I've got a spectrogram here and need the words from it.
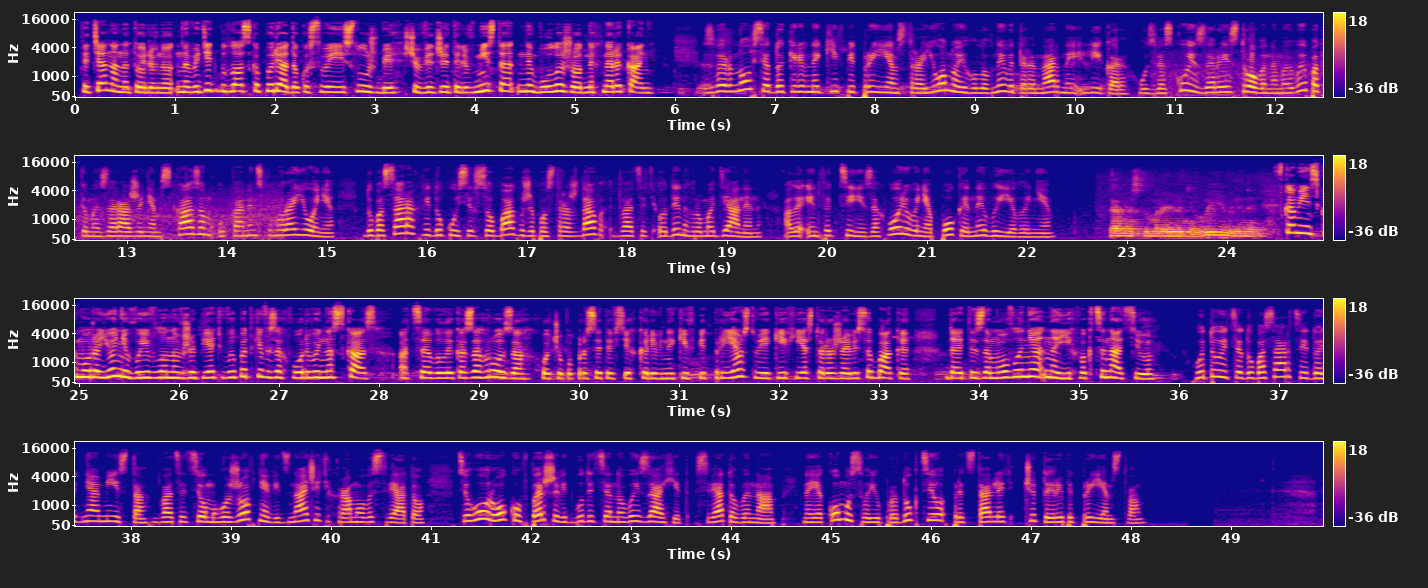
Тетяна Анатолівна, наведіть, будь ласка, порядок у своїй службі, щоб від жителів міста не було жодних нарекань. Звернувся до керівників підприємств району і головний ветеринарний лікар у зв'язку із зареєстрованими випадками зараженням сказом у Кам'янському районі. В Дубасарах від укусів собак вже постраждав 21 громадянин, але інфекційні захворювання поки не виявлені. В Кам'янському районі виявлені В Кам'янському районі виявлено вже п'ять випадків захворювань на сказ, а це велика загроза. Хочу попросити всіх керівників підприємств, у яких є сторожеві собаки, дайте замовлення на їх вакцинацію. Готуються дубасарці до Дня міста. 27 жовтня відзначать храмове свято. Цього року вперше відбудеться новий захід – свято вина, на якому свою продукцію представлять чотири підприємства.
